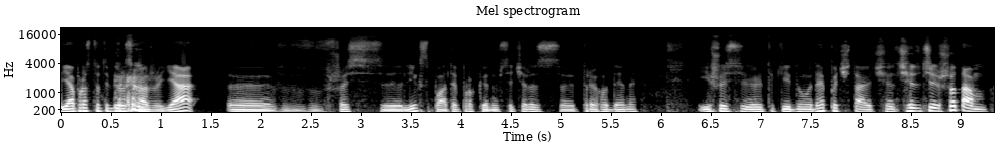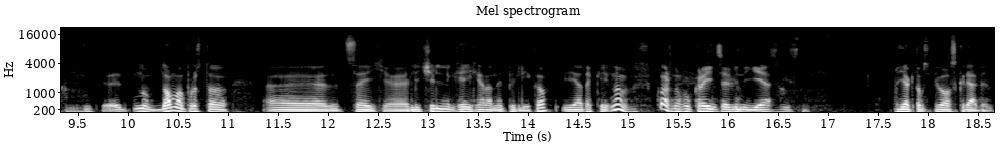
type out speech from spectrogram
я просто тобі розкажу. Я е, в, в щось е, ліг спати, прокинувся через е, три години. І щось е, такий думаю, дай почитаю, чи, чи, чи що там. Е, ну, вдома просто е, цей е, лічильник Гейгера не пілікав. І я такий, ну, кожного українця він є. Звісно. Як там співав Скрябін?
